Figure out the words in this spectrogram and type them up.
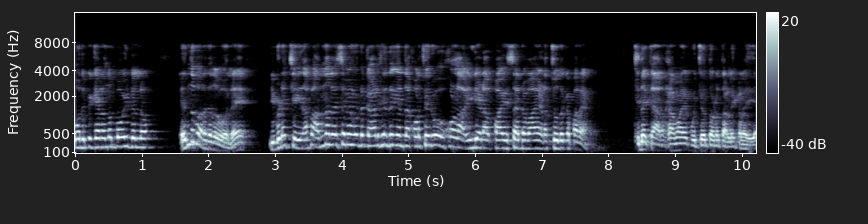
ബോധിപ്പിക്കാനോ ഒന്നും പോയിട്ടില്ലോ എന്ന് പറഞ്ഞതുപോലെ ഇവിടെ ചെയ്ത് അപ്പൊ അന്ന് അതേസമയം കൊണ്ട് കാണിച്ചിരുന്നെങ്കിൽ എന്താ? കുറച്ചൊരു കൊള്ളാം. ഇന്ത്യയുടെ പാകിസ്ഥാന്റെ വായ അടച്ചു എന്നൊക്കെ പറയാം. ഇതൊക്കെ അർഹമായ പുച്ഛത്തോടെ തള്ളിക്കളയുക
